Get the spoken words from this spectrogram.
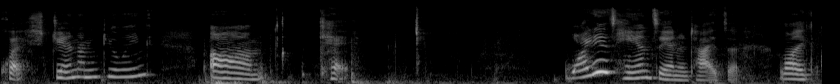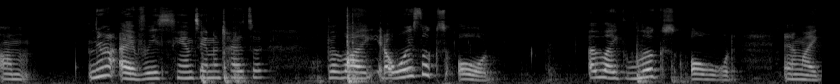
question I'm doing. Um, okay why does hand sanitizer? Like um not every hand sanitizer but like it always looks old. It like looks old and like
